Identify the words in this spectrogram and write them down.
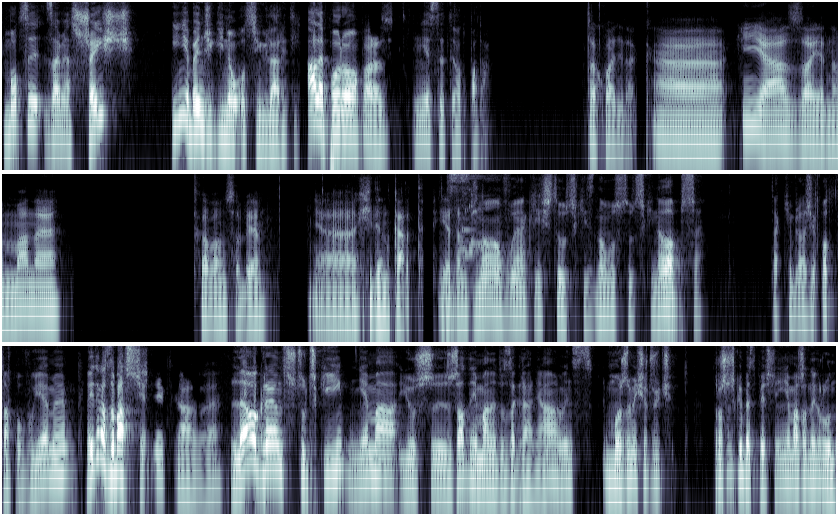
mocy zamiast 6 i nie będzie ginął od Singularity. Ale Poro Poraz. niestety odpada. Dokładnie tak. E, I ja za jedną manę schowam sobie e, hidden card. Jedną Znowu jakieś sztuczki, znowu sztuczki. No dobrze. W takim razie odtapowujemy. No i teraz zobaczcie. ciekawe. Leo grając sztuczki nie ma już y, żadnej many do zagrania, więc możemy się czuć troszeczkę bezpiecznie. Nie ma żadnych run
